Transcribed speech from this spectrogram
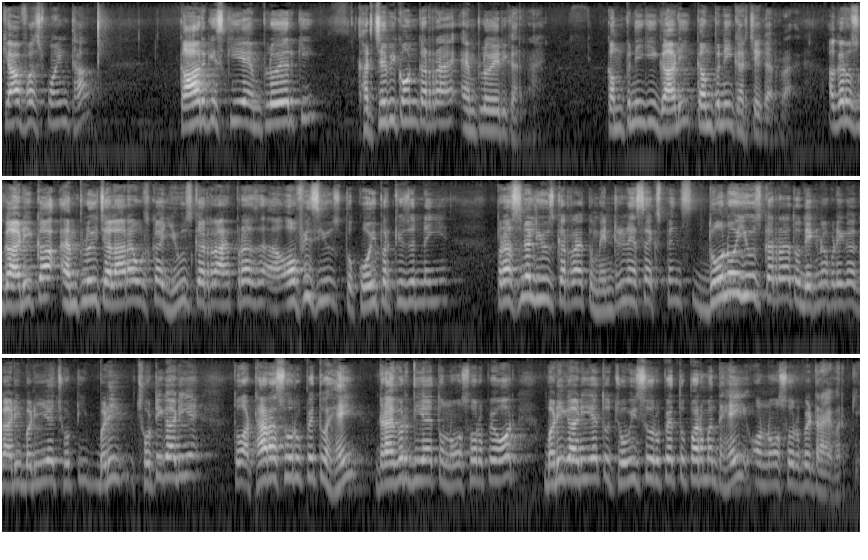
क्या फ़र्स्ट पॉइंट था? कार किसकी है? एम्प्लॉयर की। खर्चे भी कौन कर रहा है? एम्प्लॉयर ही कर रहा है। कंपनी की गाड़ी कंपनी खर्चे कर रहा है। अगर उस गाड़ी का एम्प्लॉय चला रहा है, उसका यूज़ कर रहा है, प्लस ऑफ़िस यूज़ तो कोई प्रक्यूजन नहीं है। पर्सनल यूज़ कर रहा है तो मेंटेनेंस एक्सपेंस, दोनों यूज़ कर रहा है तो देखना पड़ेगा, गाड़ी बड़ी है, छोटी, बड़ी, छोटी गाड़ी है तो अठारह सौ रुपये तो है ही, ड्राइवर दिया है तो नौ सौ रुपये और, बड़ी गाड़ी है तो चौबीस सौ रुपये तो पर मंथ है ही और नौ सौ रुपये ड्राइवर की।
